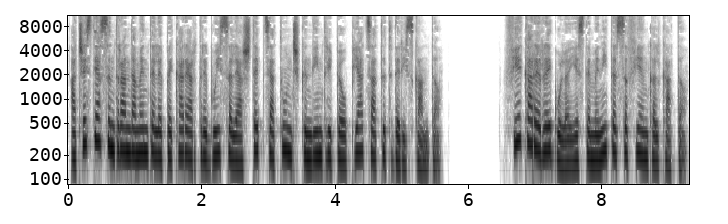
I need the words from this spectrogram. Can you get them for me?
Acestea sunt randamentele pe care ar trebui să le aștepți atunci când intri pe o piață atât de riscantă. Fiecare regulă este menită să fie încălcată.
